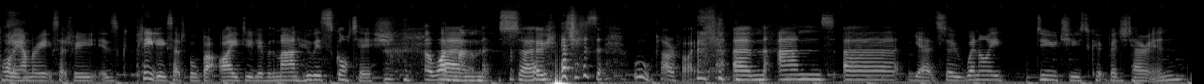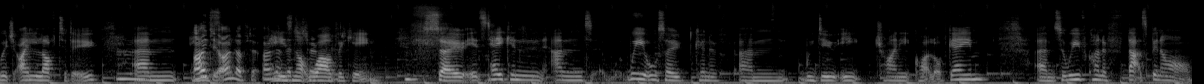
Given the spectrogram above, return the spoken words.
polyamory etc. is completely acceptable. But I do live with a man who is Scottish. a one Um, man. So yeah, just ooh, clarify. Um, and uh, yeah, so when I do choose to cook vegetarian, which I love to do, um, I he's- do. I loved it. I love he's not wildly food. keen. So it's taken, and we also kind of um, we do eat try and eat quite a lot of game. Um, so we've kind of that's been our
